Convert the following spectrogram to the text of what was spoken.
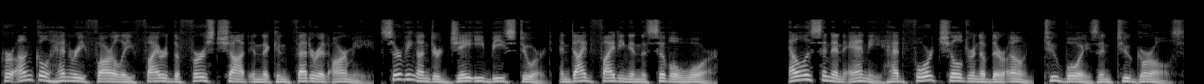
Her uncle Henry Farley fired the first shot in the Confederate Army, serving under J. E. B. Stuart, and died fighting in the Civil War. Ellison and Annie had four children of their own, two boys and two girls.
